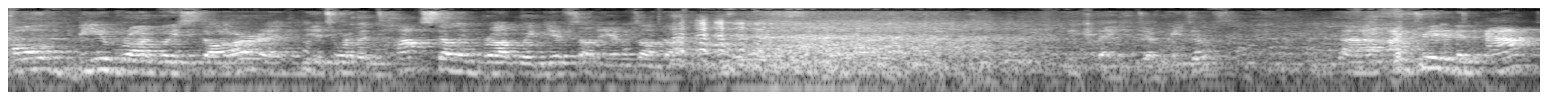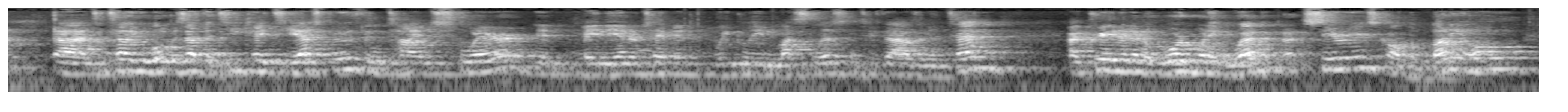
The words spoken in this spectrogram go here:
called Be a Broadway Star, and it's one of the top-selling Broadway gifts on Amazon.com. Thank you, Jeff Bezos. Uh, I created an app uh, to tell you what was at the TKTS booth in Times Square. It made the Entertainment Weekly must list in 2010. I created an award-winning web uh, series called The Bunny Hole.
